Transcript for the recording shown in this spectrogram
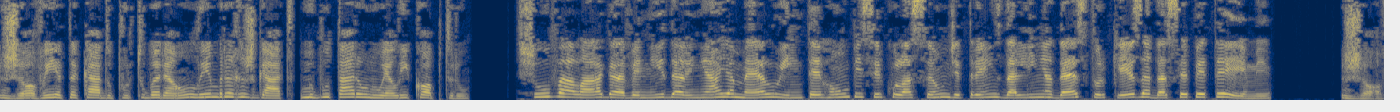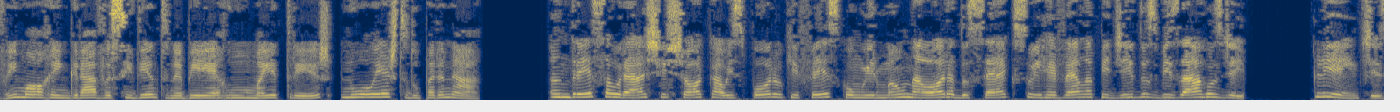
Jovem atacado por tubarão lembra resgate, me botaram no helicóptero. Chuva alaga a avenida em Ayamelo e interrompe circulação de trens da linha 10 turquesa da CPTM. Jovem morre em grave acidente na BR-163, no oeste do Paraná. Andressa Urashi choca ao expor o que fez com o irmão na hora do sexo e revela pedidos bizarros de clientes.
